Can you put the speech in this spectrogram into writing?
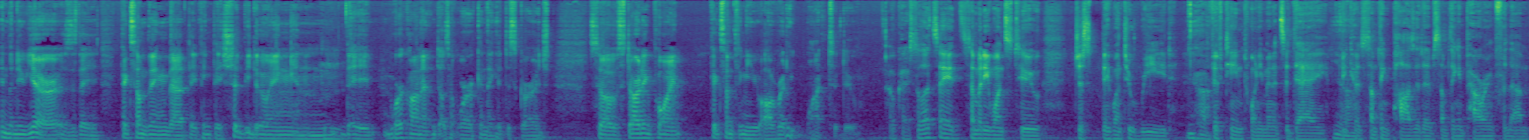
in the new year is they pick something that they think they should be doing and mm. they work on it and it doesn't work and they get discouraged. So starting point, pick something you already want to do. Okay, so let's say somebody wants to just they want to read yeah. 15 20 minutes a day yeah. because something positive something empowering for them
